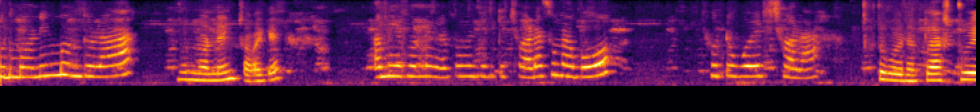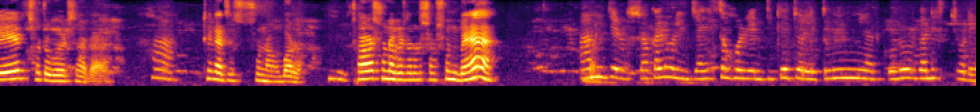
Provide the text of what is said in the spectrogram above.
গুড মর্নিং বন্ধুরা। গুড মর্নিং সবাইকে। আমি এখন তোমাদেরকে ছড়া শোনাবো। ছোট বইয়ের ছড়া। ছোট বইটা ক্লাস টু এর ছোট বইয়ের ছড়া। হ্যাঁ। ঠিক আছে শোনাও বলো। ছড়া শোনাবে তোমরা সব শুনবে হ্যাঁ? আমি যে সকাল হলে যাই শহরের দিকে চলে তুমি মিয়ার গরুর গাড়ি চড়ে।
